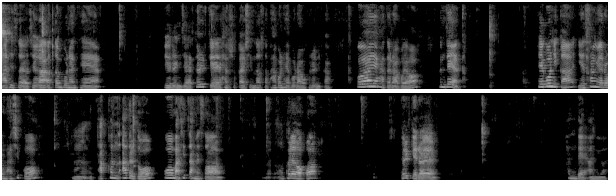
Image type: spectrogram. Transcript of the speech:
맛있어요. 제가 어떤 분한테 이를 이제 들깨 한 숟갈씩 넣어서 밥을 해보라고 그러니까 의아해 하더라고요. 근데 해보니까 예상외로 맛있고 음, 다 큰 아들도 어 맛있다 하면서 어, 그래갖고 들깨를 한 대 아니요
